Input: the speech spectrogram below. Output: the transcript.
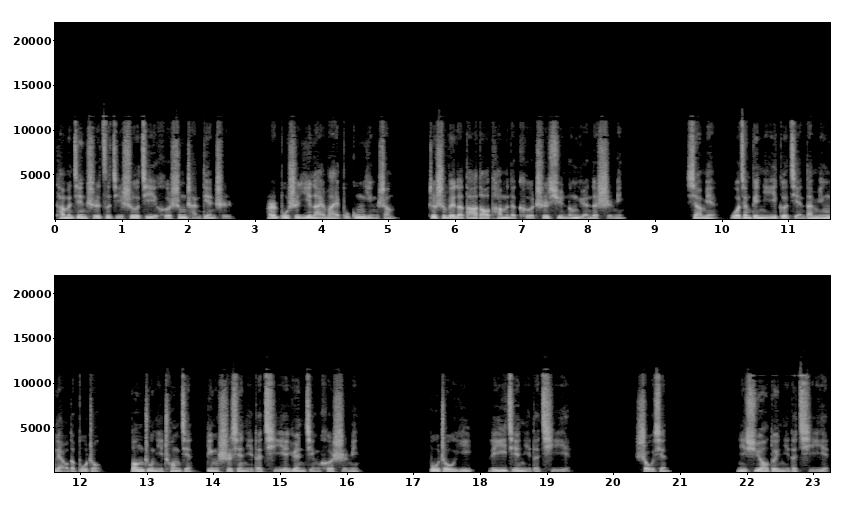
他们坚持自己设计和生产电池，而不是依赖外部供应商，这是为了达到他们的可持续能源的使命。下面我将给你一个简单明了的步骤，帮助你创建并实现你的企业愿景和使命。步骤一：理解你的企业。首先，你需要对你的企业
